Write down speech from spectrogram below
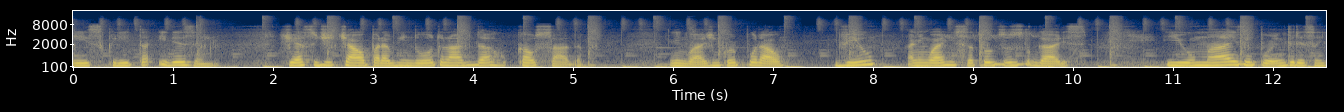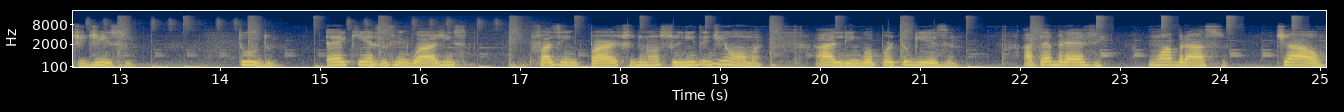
e escrita e desenho, gesto de tchau para alguém do outro lado da calçada, linguagem corporal, viu? A linguagem está em todos os lugares. E o mais interessante disso tudo é que essas linguagens fazem parte do nosso lindo idioma, a língua portuguesa. Até breve. Um abraço. Tchau.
